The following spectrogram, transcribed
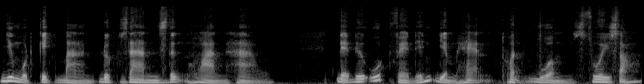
như một kịch bản được dàn dựng hoàn hảo để đưa út về đến điểm hẹn thuận buồm xuôi gió.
